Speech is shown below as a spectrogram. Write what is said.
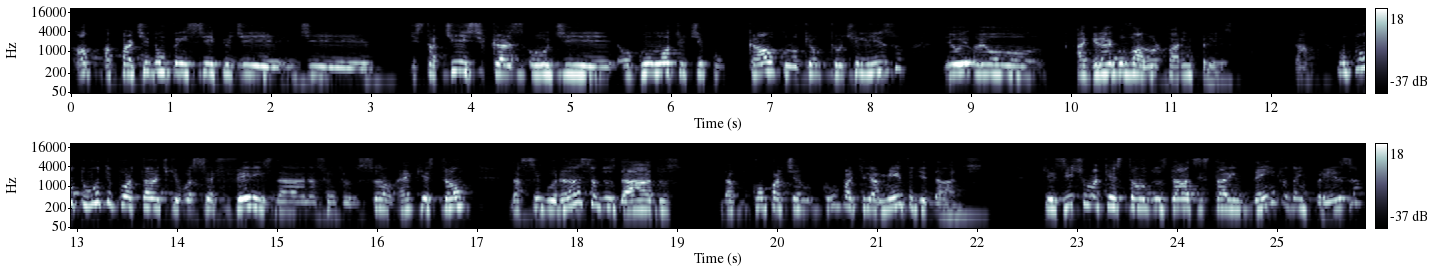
a, partir de um princípio de, de, de estatísticas ou de algum outro tipo de cálculo que eu, que eu utilizo, eu, eu agrego valor para a empresa. Tá? Um ponto muito importante que você fez na, na sua introdução é a questão da segurança dos dados, do compartilhamento de dados que existe uma questão dos dados estarem dentro da empresa,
